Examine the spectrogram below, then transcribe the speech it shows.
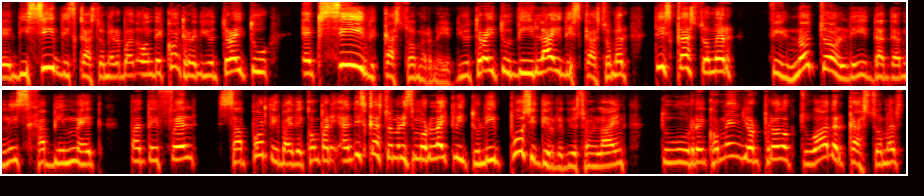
uh, deceive this customer, but on the contrary, you try to exceed customer need. You try to delight this customer. This customer feel not only that their needs have been met, but they feel supported by the company. And this customer is more likely to leave positive reviews online, to recommend your product to other customers.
